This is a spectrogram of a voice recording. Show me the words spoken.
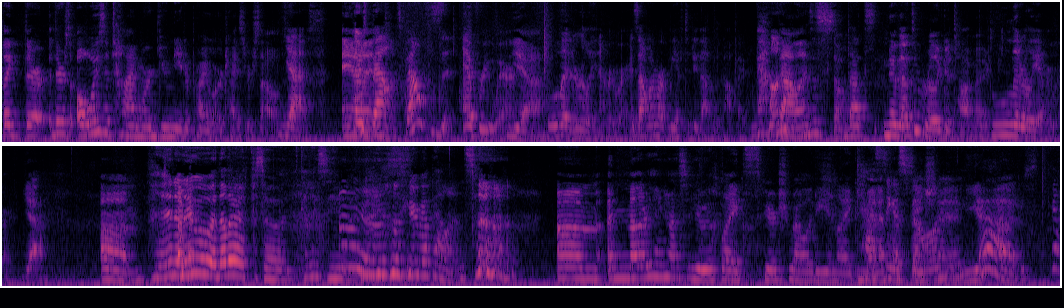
Like there there's always a time where you need to prioritize yourself. Yes. And There's balance. Balance is everywhere. Yeah. Literally in everywhere. Is that one of our? We have to do that as a topic. Balance, Balance is so that's no, that's a really good topic. literally everywhere. Yeah. Um And Okay. another episode coming soon. Oh, yes. Hear about balance. um another thing has to do with like spirituality and like Casting a spell on manifestation. Yeah, just yeah.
